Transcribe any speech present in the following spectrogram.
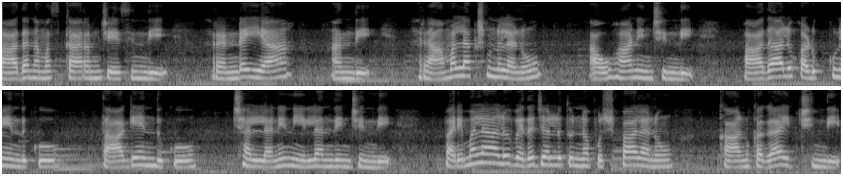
పాద నమస్కారం చేసింది. రండయ్యా అంది. రామలక్ష్మణులను ఆహ్వానించింది. పాదాలు కడుక్కునేందుకు తాగేందుకు చల్లని నీళ్ళందించింది. పరిమళాలు వెదజల్లుతున్న పుష్పాలను కానుకగా ఇచ్చింది.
